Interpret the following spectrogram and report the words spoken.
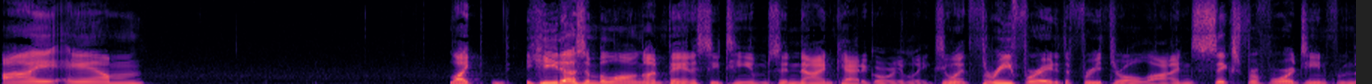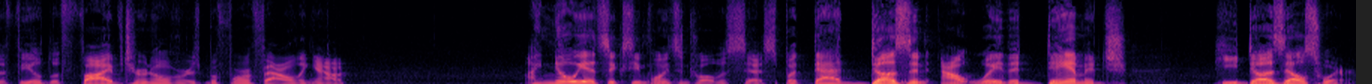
I am like he doesn't belong on fantasy teams in nine category leagues. He went three for eight at the free throw line, six for fourteen from the field with five turnovers before fouling out. I know he had 16 points and 12 assists, but that doesn't outweigh the damage he does elsewhere.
